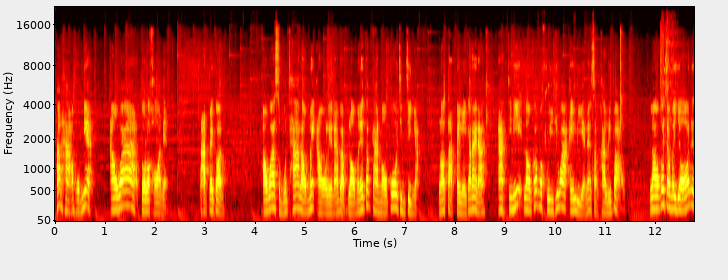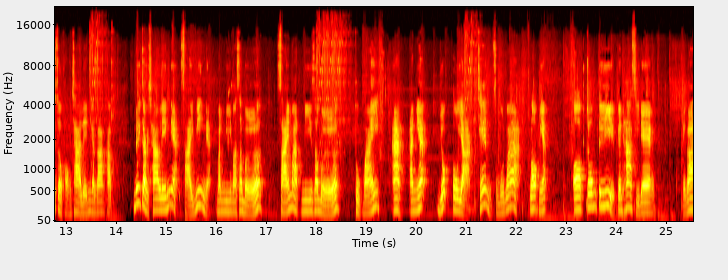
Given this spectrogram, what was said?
ถ้าถามผมเนี่ยเอาว่าตัวละครเนี่ยตัดไปก่อน เอาว่าสมมุติถ้าเราไม่เอาเลยนะ แบบเราไม่ได้ต้องการมาโก้จริงๆอะ่ะเราตัดไปเลยก็ได้นะอะทีนี้เราก็มาคุยที่ว่าไอเหรียญเนี่ยสำคัญหรือเปล่า เราก็จะมาย้อนในส่วนของชาเลนจ์กันบ้างครับ เนื่องจากชาเลนจ์เนี่ยสายวิ่งเนี่ยมันมีมาเสมอ สายหมัดมีเสมอถูกไหมอะอันเนี้ยยกตัวอย่าง เช่น สมมุติว่ารอบเนี้ยออกโจมตีเป็นท่าสีแดง เห็นปะ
